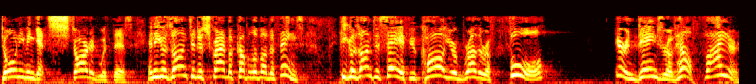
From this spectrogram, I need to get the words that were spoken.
Don't even get started with this. And he goes on to describe a couple of other things. He goes on to say if you call your brother a fool, you're in danger of hell, fire.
